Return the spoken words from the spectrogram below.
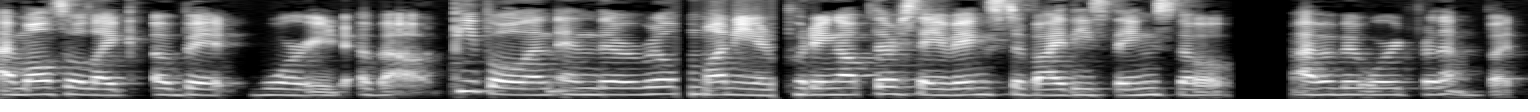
I'm also like a bit worried about people and, and their real money and putting up their savings to buy these things. So I'm a bit worried for them. But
